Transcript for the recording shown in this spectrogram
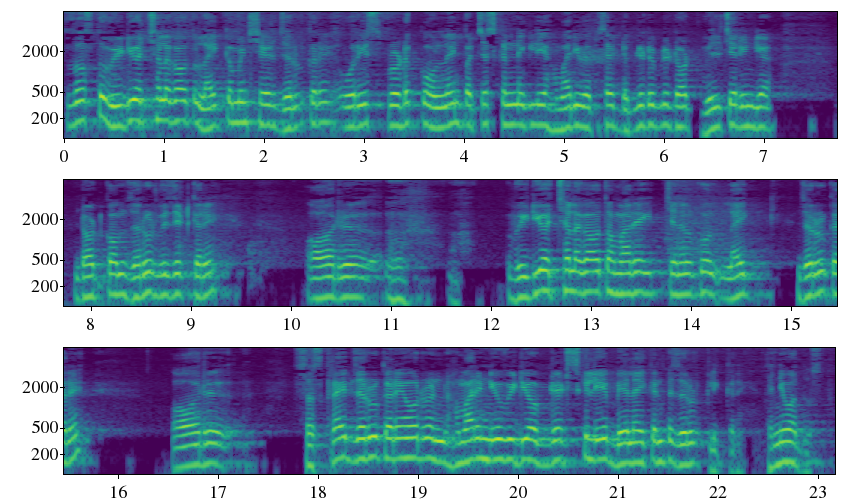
तो दोस्तों, वीडियो अच्छा लगा हो तो लाइक कमेंट शेयर ज़रूर करें और इस प्रोडक्ट को ऑनलाइन परचेस करने के लिए हमारी वेबसाइट www.wheelchairindia.com ज़रूर विज़िट करें। और वीडियो अच्छा लगा हो तो हमारे चैनल को लाइक ज़रूर करें और सब्सक्राइब ज़रूर करें और हमारे न्यू वीडियो अपडेट्स के लिए बेल आइकन पर ज़रूर क्लिक करें। धन्यवाद दोस्तों।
